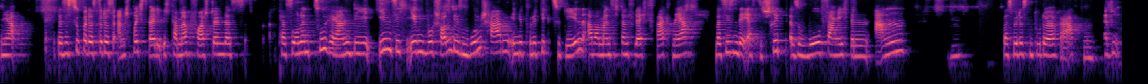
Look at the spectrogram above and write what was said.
Ja, das ist super, dass du das ansprichst, weil ich kann mir auch vorstellen, dass Personen zuhören, die in sich irgendwo schon diesen Wunsch haben, in die Politik zu gehen, aber man sich dann vielleicht fragt, naja, was ist denn der erste Schritt? Also wo fange ich denn an? Was würdest du da raten? Also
